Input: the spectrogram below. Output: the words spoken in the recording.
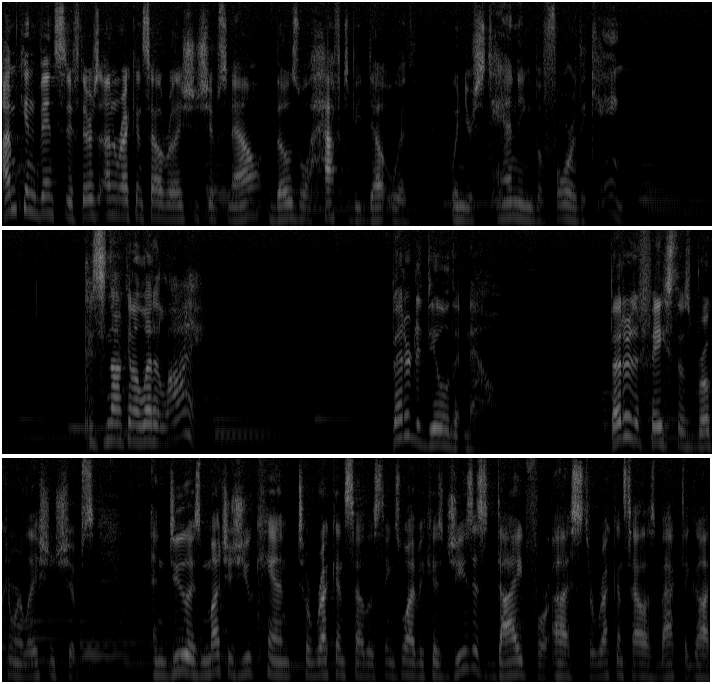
I'm convinced that if there's unreconciled relationships now, those will have to be dealt with when you're standing before the king. Because he's not going to let it lie. Better to deal with it now. Better to face those broken relationships and do as much as you can to reconcile those things. Why? Because Jesus died for us to reconcile us back to God.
